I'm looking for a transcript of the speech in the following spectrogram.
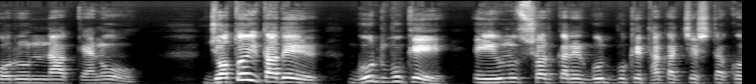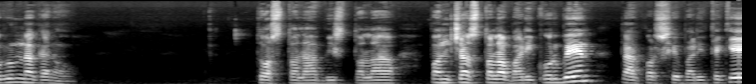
করুন না কেন, যতই তাদের গুড বুকে, এই ইউনুস সরকারের গুড বুকে থাকার চেষ্টা করুন না কেন, দশতলা, বিশতলা, পঞ্চাশতলা বাড়ি করবেন, তারপর সে বাড়ি থেকে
